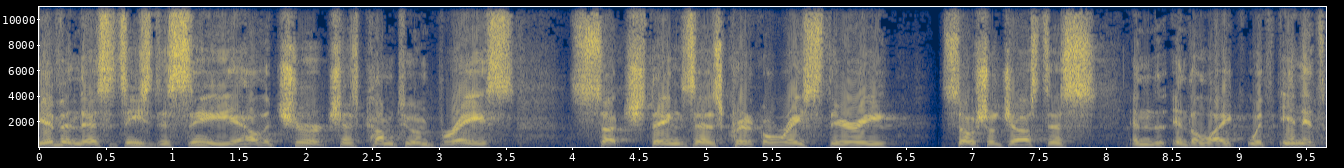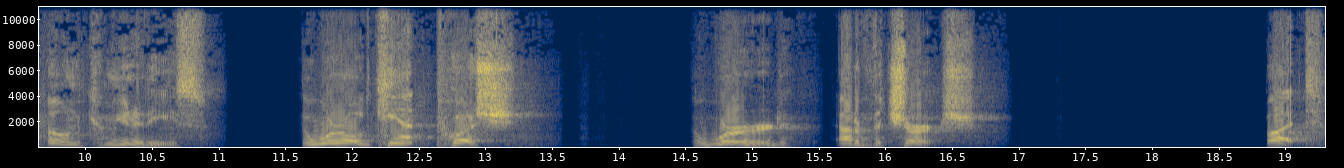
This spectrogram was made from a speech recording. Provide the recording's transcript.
Given this, it's easy to see how the church has come to embrace such things as critical race theory, social justice, and the, and the like within its own communities. The world can't push the word out of the church. But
